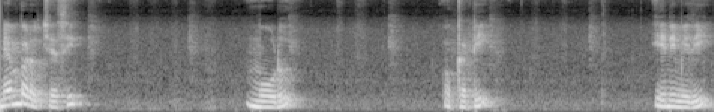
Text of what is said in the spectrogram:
నెంబర్ వచ్చేసి మూడు ఒకటి ఎనిమిది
